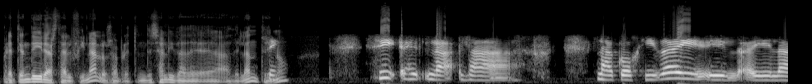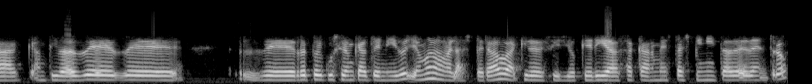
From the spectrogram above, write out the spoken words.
pretende ir hasta el final, o sea, pretende salir adelante, ¿no? Sí, eh, la, la, la acogida y, la, cantidad de, de, repercusión que ha tenido, yo no me la esperaba. Quiero decir, yo quería sacarme esta espinita de dentro,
